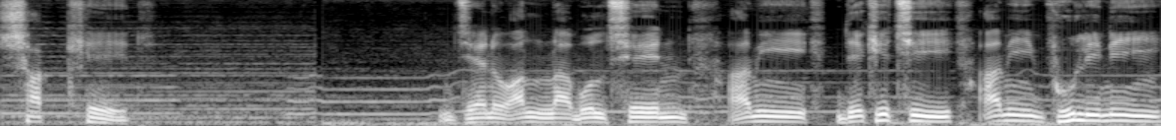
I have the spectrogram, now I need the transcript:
সাক্ষ্যের যেন আল্লাহ বলছেন, আমি দেখেছি, আমি ভুলিনি।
